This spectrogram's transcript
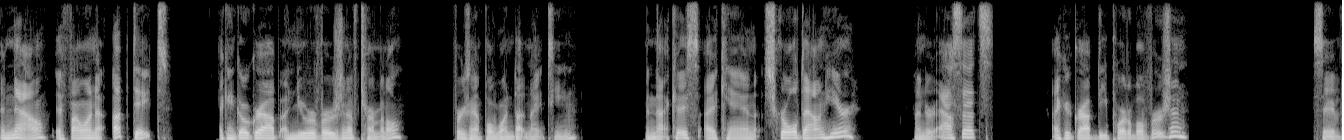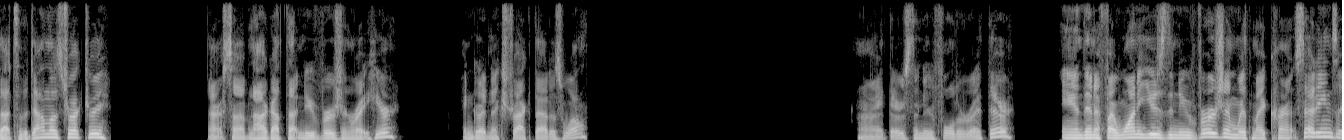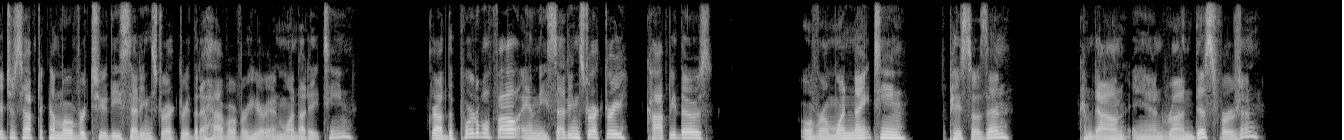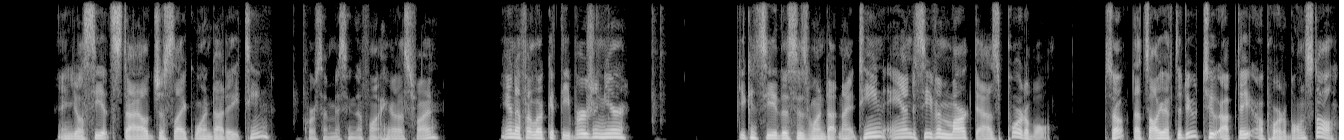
And now, if I want to update, I can go grab a newer version of terminal, for example, 1.19. In that case, I can scroll down here under assets. I could grab the portable version, save that to the downloads directory. All right, so I've now got that new version right here. I can go ahead and extract that as well. All right, there's the new folder right there. And then if I want to use the new version with my current settings, I just have to come over to the settings directory that I have over here in 1.18. Grab the portable file and the settings directory, copy those over in 119, paste those in, come down and run this version. And you'll see it's styled just like 1.18. Of course, I'm missing the font here, that's fine. And if I look at the version here, you can see this is 1.19 and it's even marked as portable. So that's all you have to do to update a portable install.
